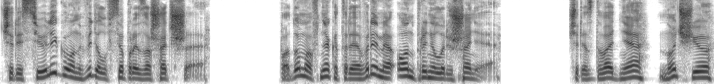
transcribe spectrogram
Через сию лигу он видел все произошедшее. Подумав некоторое время, он принял решение. Через два дня, ночью,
